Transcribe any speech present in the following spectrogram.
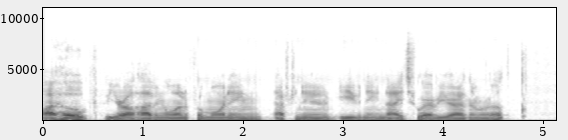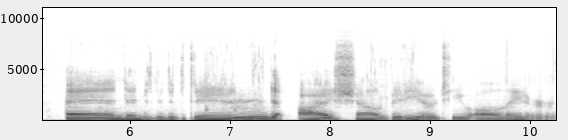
I hope you're all having a wonderful morning, afternoon, evening, night, wherever you are in the world. And, and, I shall video to you all later.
